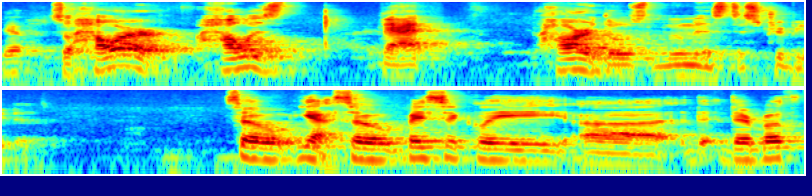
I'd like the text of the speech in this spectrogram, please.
Yep. So how are how is that? How are those lumens distributed? So yeah, so basically, uh, they're both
